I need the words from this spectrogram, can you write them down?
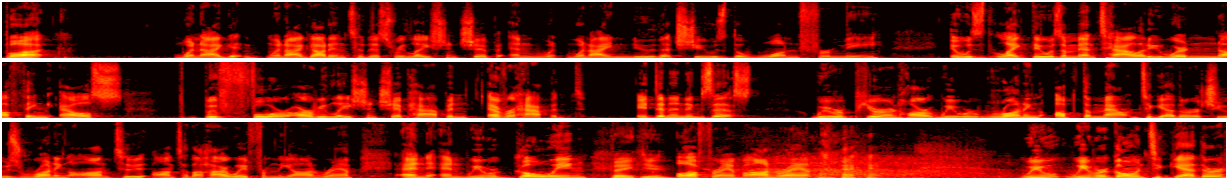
but when I get when I got into this relationship and when, when I knew that she was the one for me, it was like there was a mentality where nothing else before our relationship happened ever happened. It didn't exist. We were pure in heart. We were running up the mountain together, or she was running onto onto the highway from the on ramp, and and we were going. Thank you. Off ramp, on ramp. we we were going together,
